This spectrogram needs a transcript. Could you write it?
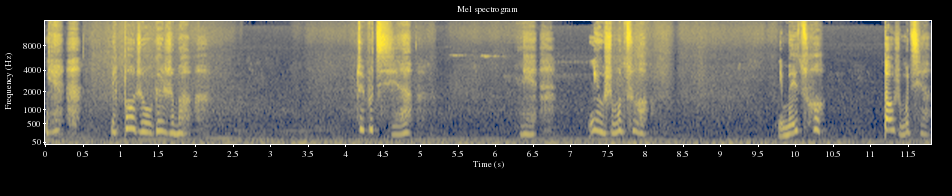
你你抱着我干什么？对不起，你你有什么错？你没错，道什么歉？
